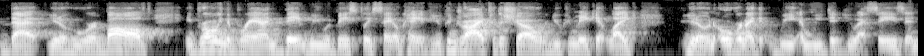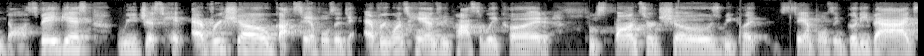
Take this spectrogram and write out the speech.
that, you know, who were involved in growing the brand, they we would basically say, okay, if you can drive to the show or you can make it like you know, an overnight we and we did USA's in Las Vegas. We just hit every show, got samples into everyone's hands we possibly could. We sponsored shows, we put samples in goodie bags,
